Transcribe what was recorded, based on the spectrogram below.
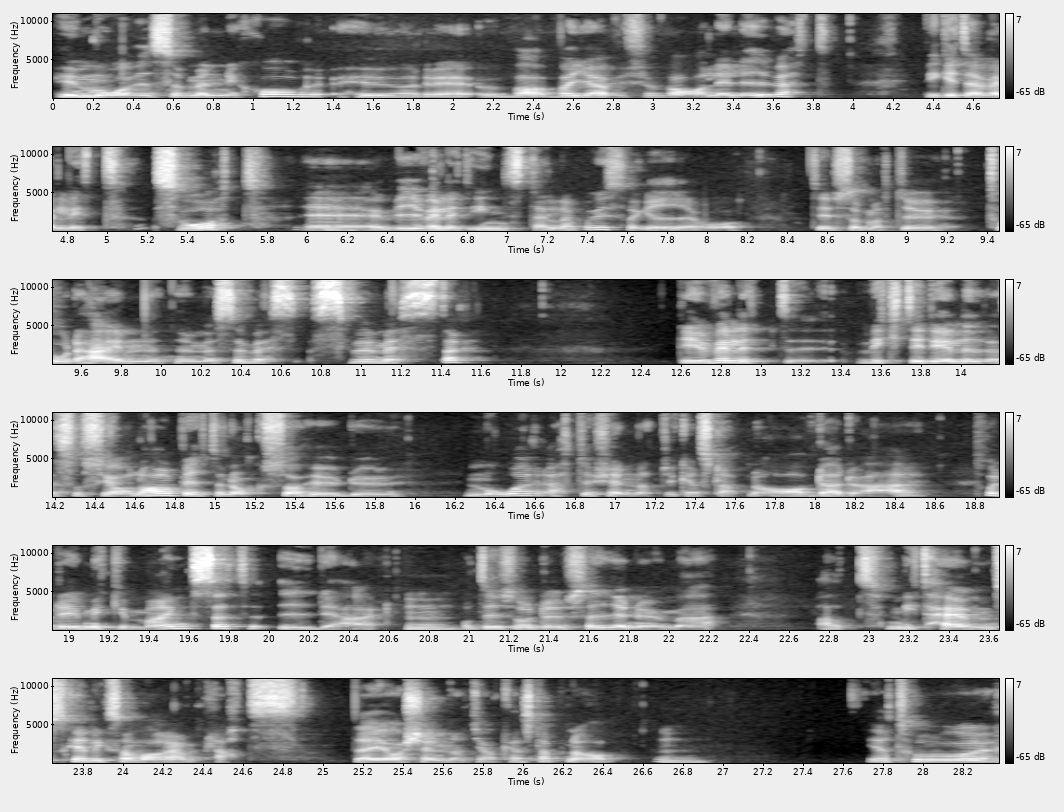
Hur mår vi som människor? Hur, eh, vad, vad gör vi för val i livet? Vilket är väldigt svårt. Eh, vi är väldigt inställda på vissa grejer och det är som att du tog det här ämnet nu med semes- semester. det är en väldigt viktig del i den sociala hållbarheten också hur du mår, att du känner att du kan slappna av där du är. Jag tror det är mycket mindset i det här. Mm. Och det är så du säger nu med att mitt hem ska liksom vara en plats där jag känner att jag kan slappna av. Mm. Jag tror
